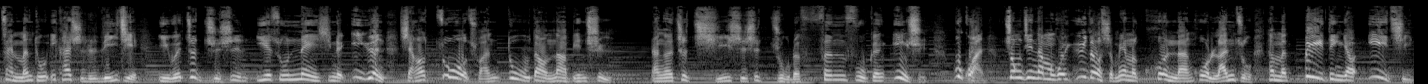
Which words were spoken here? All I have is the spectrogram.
在门徒一开始的理解，以为这只是耶稣内心的意愿，想要坐船渡到那边去。然而，这其实是主的吩咐跟应许。不管中间他们会遇到什么样的困难或拦阻，他们必定要一起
